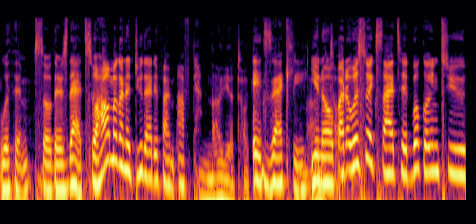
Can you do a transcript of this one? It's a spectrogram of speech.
with him. So there's that. So how am I going to do that if I'm after? Now you're talking. Exactly. you know, but we're so excited. We're going to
